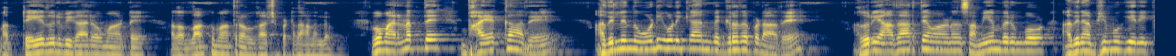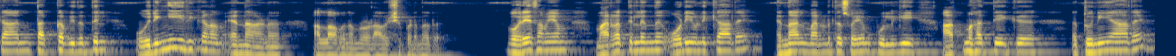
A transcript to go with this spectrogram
മറ്റേതൊരു വികാരവുമാകട്ടെ അത് അള്ളാഹ്ക്ക് മാത്രം അവകാശപ്പെട്ടതാണല്ലോ. അപ്പോൾ മരണത്തെ ഭയക്കാതെ അതിൽ നിന്ന് ഓടി ഒളിക്കാൻ വ്യഗ്രതപ്പെടാതെ അതൊരു യാഥാർത്ഥ്യമാണ്. സമയം വരുമ്പോൾ അതിനഭിമുഖീകരിക്കാൻ തക്ക വിധത്തിൽ ഒരുങ്ങിയിരിക്കണം എന്നാണ് അള്ളാഹു നമ്മളോട് ആവശ്യപ്പെടുന്നത്. അപ്പോൾ ഒരേ സമയം മരണത്തിൽ നിന്ന് ഓടി ഒളിക്കാതെ എന്നാൽ മരണത്തെ സ്വയം പുൽകി ആത്മഹത്യക്ക് തുനിയാതെ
